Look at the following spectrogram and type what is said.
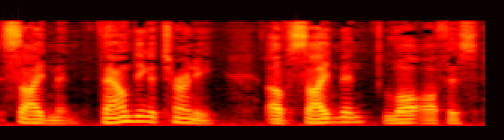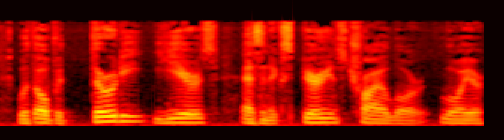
Seidman, founding attorney of Seidman Law Office with over 30 years as an experienced trial lawyer, lawyer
